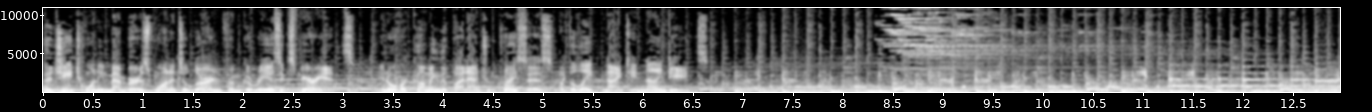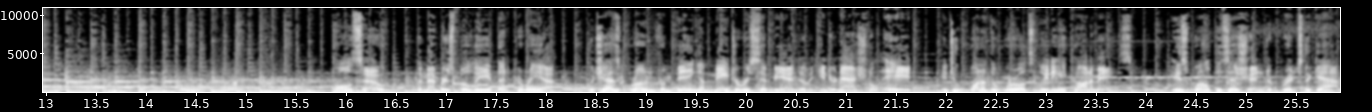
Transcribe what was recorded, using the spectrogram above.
The G20 members wanted to learn from Korea's experience in overcoming the financial crisis of the late 1990s. Also, the members believe that Korea, which has grown from being a major recipient of international aid into one of the world's leading economies, is well positioned to bridge the gap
